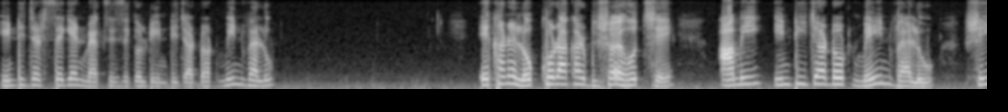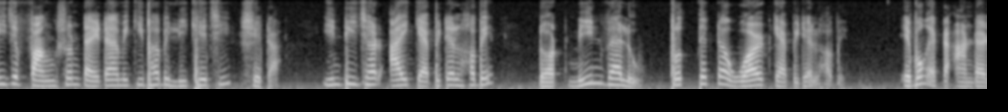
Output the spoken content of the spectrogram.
integer second max is equal to integer dot min value এখানে লক্ষ্য রাখার বিষয় হচ্ছে, আমি ইন্টিজার ডট মেইন ভ্যালু সেই যে ফাংশনটা, এটা আমি কীভাবে লিখেছি, সেটা। Integer i ক্যাপিটাল হবে ডট মিন ভ্যালু প্রত্যেকটা ওয়ার্ড ক্যাপিটাল হবে, এবং একটা আন্ডার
